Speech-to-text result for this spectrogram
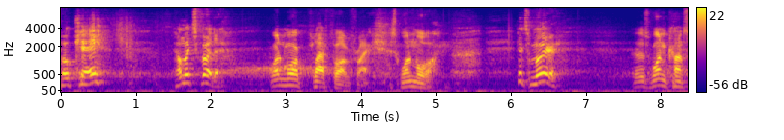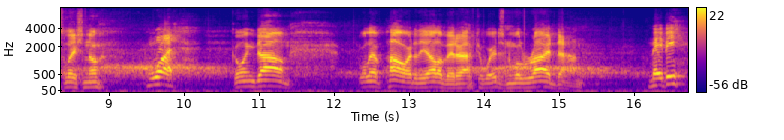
Okay. How much further? One more platform, Frank. Just one more. It's murder. There's one consolation, though. What? Going down. We'll have power to the elevator afterwards, and we'll ride down. Maybe.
